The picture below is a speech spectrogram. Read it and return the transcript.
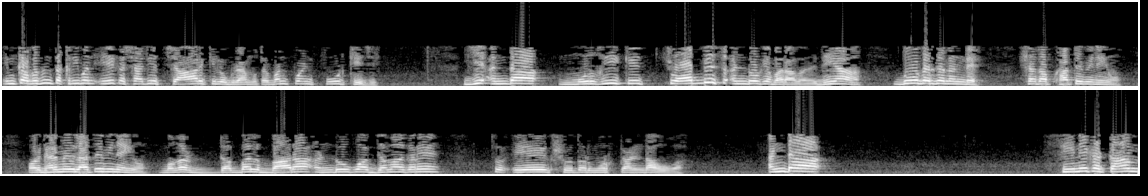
ان کا وزن تقریباً ایک اشاریہ چار کلو گرام ہوتا ہے ون پوائنٹ فور کے جی یہ انڈا مرغی کے چوبیس انڈوں کے برابر ہے۔ جی ہاں دو درجن انڈے۔ شاید آپ کھاتے بھی نہیں ہو اور گھر میں لاتے بھی نہیں ہو مگر ڈبل بارہ انڈوں کو آپ جمع کریں تو ایک شوتر مرغ کا انڈا ہوگا۔ انڈا سینے کا کام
